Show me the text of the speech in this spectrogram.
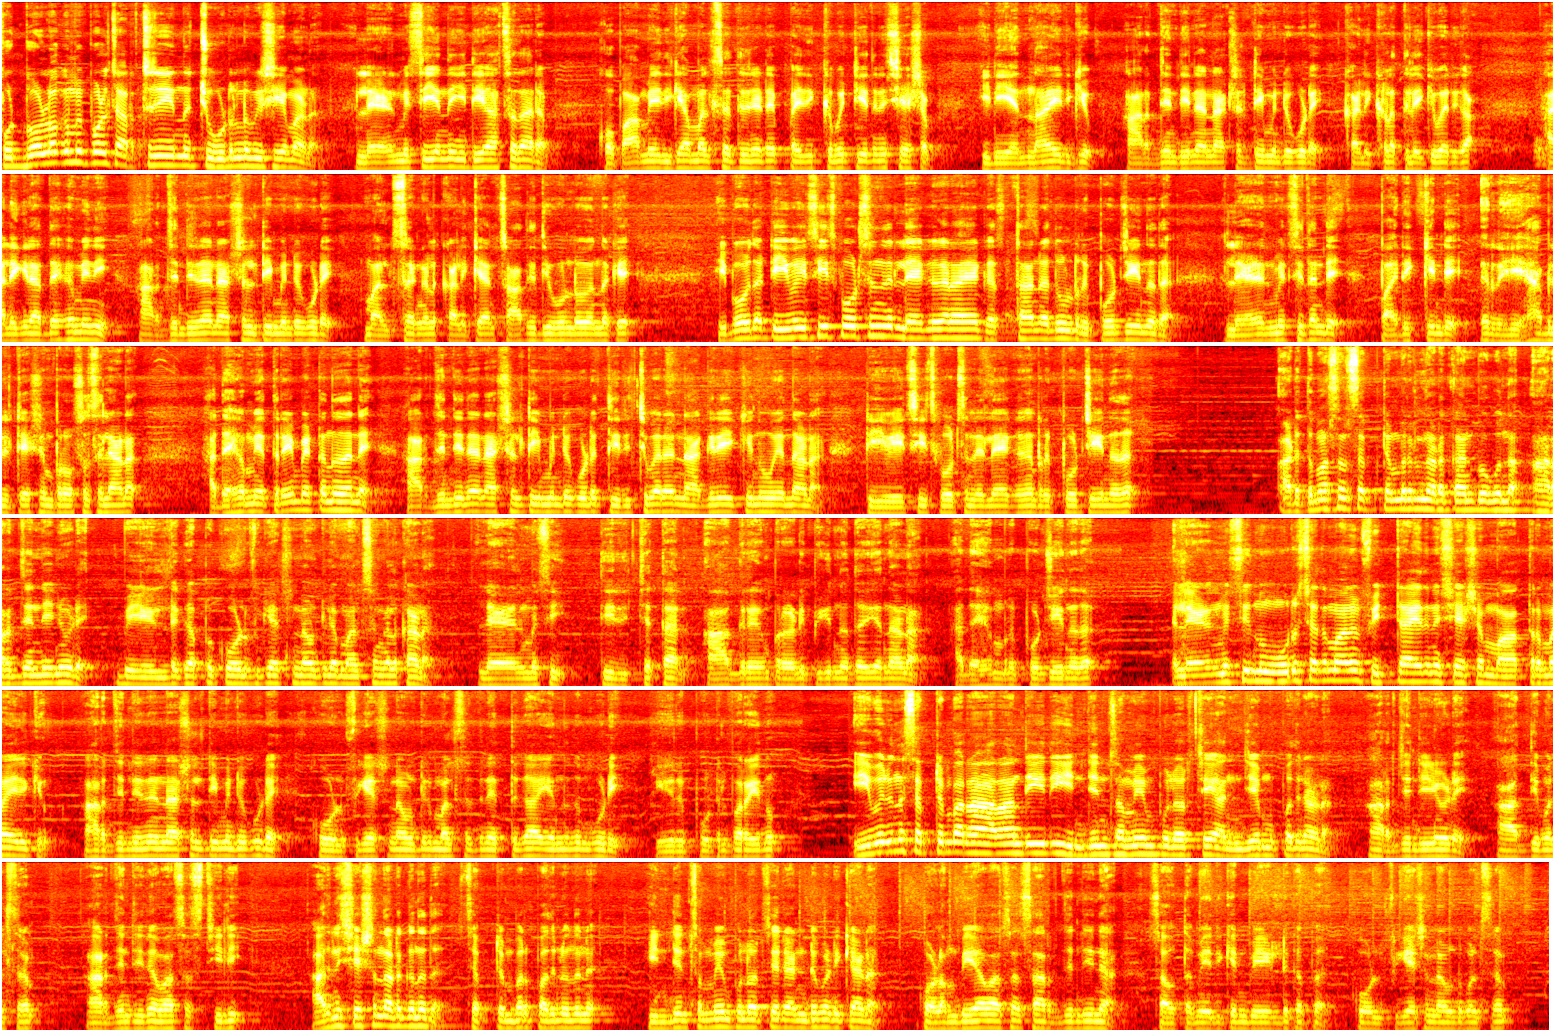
Football ലോകം ഇപ്പോൾ ചർച്ച ചെയ്യുന്ന ചൂടുള്ള വിഷയമാണ്. ലയൺ മെസ്സി എന്ന ഇതിഹാസ താരം കോപ്പ അമേരിക്ക മത്സരത്തിനിടെ പരിക്ക് പറ്റിയതിന് ശേഷം ഇനി എന്നായിരിക്കും അർജന്റീന നാഷണൽ ടീമിന്റെ കൂടെ കളിക്കളത്തിലേക്ക് വരിക. അല്ലെങ്കിൽ അദ്ദേഹം ഇനി അർജന്റീന നാഷണൽ ടീമിന്റെ കൂടെ മത്സരങ്ങൾ കളിക്കാൻ സാധ്യതയുണ്ടോ എന്നൊക്കെ. ഇപ്പോഴത്തെ ടി വൈ സി സ്പോർട്സിന്റെ ലേഖകനായ ഗസ്താൻ അതുൾ റിപ്പോർട്ട് ചെയ്യുന്നത് ലയൺ മെസ്സി തന്റെ പരിക്കിന്റെ റീഹാബിലിറ്റേഷൻ പ്രോസസ്സിലാണ് അദ്ദേഹം എത്രയും പെട്ടെന്ന് തന്നെ അർജന്റീന നാഷണൽ ടീമിന്റെ കൂടെ തിരിച്ചു വരാൻ ആഗ്രഹിക്കുന്നു എന്നാണ് ടി വി സി സ്പോർട്സിന്റെ ലേഖകൻ റിപ്പോർട്ട് ചെയ്യുന്നത്. അടുത്ത മാസം സെപ്റ്റംബറിൽ നടക്കാൻ പോകുന്ന അർജന്റീനയുടെ വേൾഡ് കപ്പ് ക്വാളിഫിക്കേഷൻ റൗണ്ടിലെ മത്സരങ്ങൾക്കാണ് ലയൽ മെസ്സി തിരിച്ചെത്താൻ ആഗ്രഹം പ്രകടിപ്പിക്കുന്നത് എന്നാണ് അദ്ദേഹം റിപ്പോർട്ട് ചെയ്യുന്നത്. ലയണൽ മെസ്സി നൂറ് ശതമാനം ഫിറ്റായതിനു ശേഷം മാത്രമായിരിക്കും അർജന്റീന നാഷണൽ ടീമിന്റെ കൂടെ ക്വാളിഫിക്കേഷൻ റൗണ്ടിൽ മത്സരത്തിന് എത്തുക എന്നതും കൂടി ഈ റിപ്പോർട്ടിൽ പറയുന്നു. ഈ വരുന്ന സെപ്റ്റംബർ ആറാം തീയതി ഇന്ത്യൻ സമയം പുലർച്ചെ അഞ്ച് മുപ്പതിനാണ് അർജന്റീനയുടെ ആദ്യ മത്സരം. Argentina versus Chile. അതിനുശേഷം നടക്കുന്നത് സെപ്റ്റംബർ പതിനൊന്നിന്. ഇന്ത്യൻ സമയം പുലർച്ചെ രണ്ട് മണിക്കാണ് Colombia versus Argentina South American World Cup qualification round മത്സരം.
